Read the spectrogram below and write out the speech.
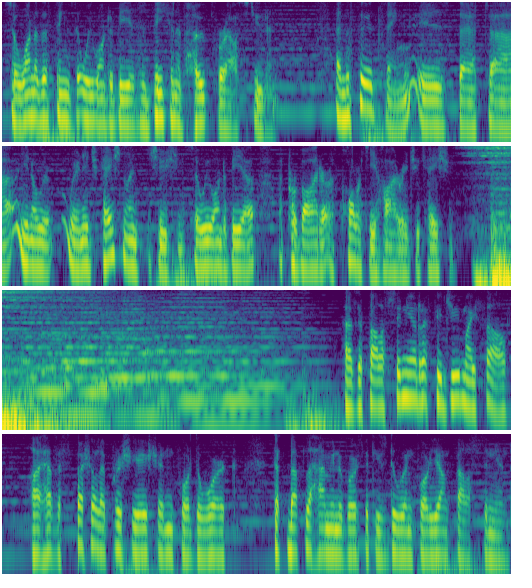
So one of the things that we want to be is a beacon of hope for our students. And the third thing is that, uh, you know, we're, we're, an educational institution, so we want to be a, a provider of quality higher education. As a Palestinian refugee myself, I have a special appreciation for the work that Bethlehem University is doing for young Palestinians.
